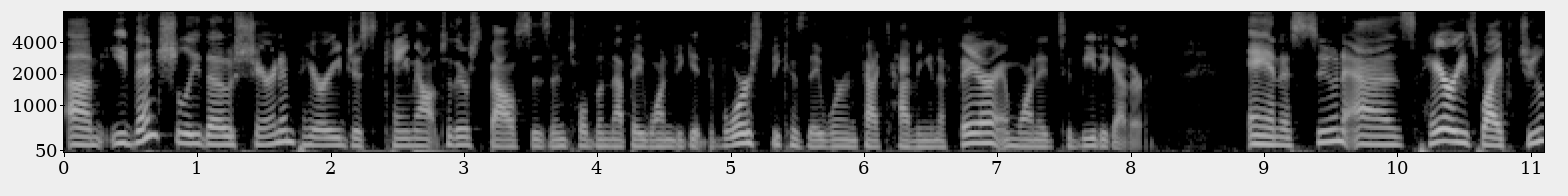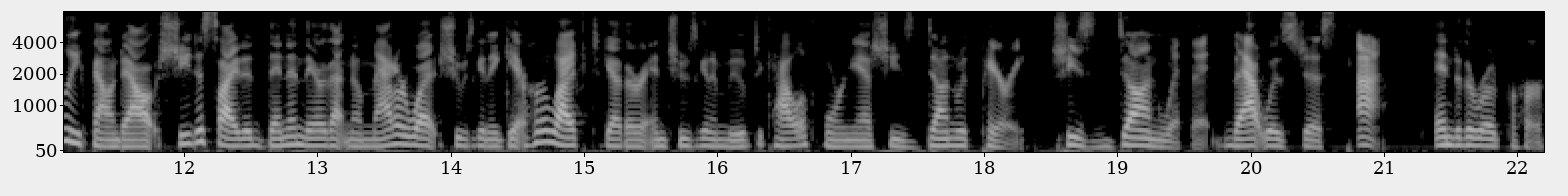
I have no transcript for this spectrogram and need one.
Um, eventually, though, Sharon and Perry just came out to their spouses and told them that they wanted to get divorced because they were, in fact, having an affair and wanted to be together. And as soon as Harry's wife, Julie, found out, she decided then and there that no matter what, she was going to get her life together and she was going to move to California. She's done with Perry. She's done with it. That was just, ah, end of the road for her.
